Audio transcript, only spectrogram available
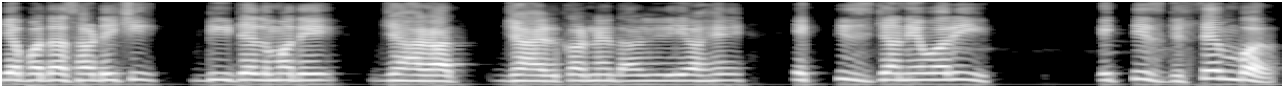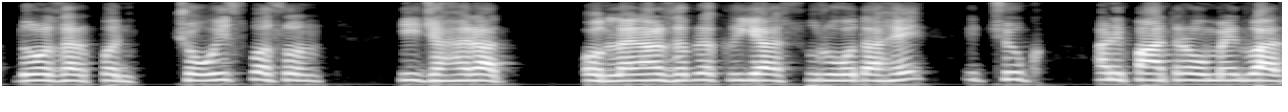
या पदासाठीची डिटेलमध्ये जाहिरात जाहीर करण्यात आलेली आहे. एकतीस जानेवारी एकतीस डिसेंबर दोन हजार पं चोवीसपासून ही जाहिरात ऑनलाईन अर्ज प्रक्रिया सुरू होत आहे. इच्छुक आणि पात्र उमेदवार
